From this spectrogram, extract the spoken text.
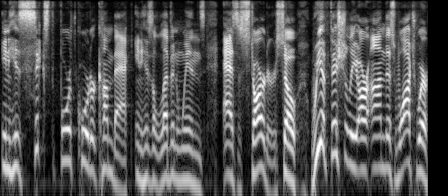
in his sixth fourth quarter comeback in his 11 wins as a starter. So we officially are on this watch where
